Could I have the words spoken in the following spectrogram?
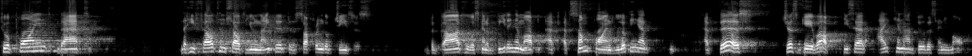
To a point that, that he felt himself united to the suffering of Jesus. The God who was kind of beating him up at, at some point, looking at, at this, just gave up. He said, I cannot do this anymore.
